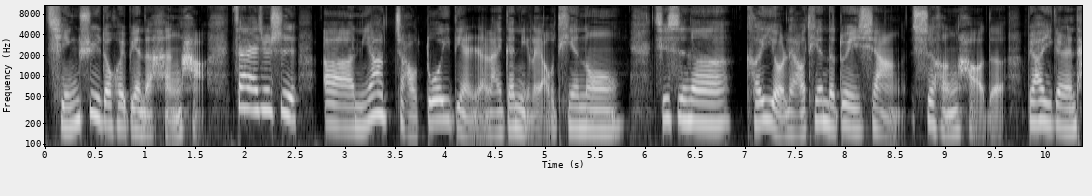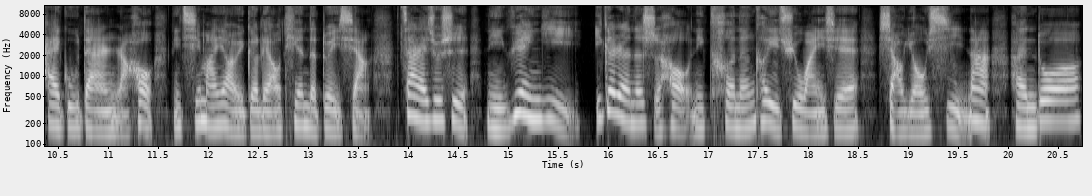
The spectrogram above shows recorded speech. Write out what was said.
情绪都会变得很好。再来就是呃，你要找多一点人来跟你聊天哦。其实呢。可以有聊天的对象是很好的，不要一个人太孤单。然后你起码要有一个聊天的对象。再来就是你愿意意一个人的时候，你可能可以去玩一些小游戏。那很多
